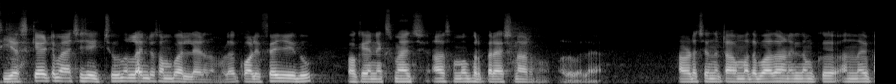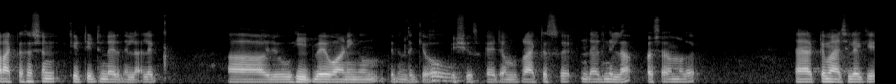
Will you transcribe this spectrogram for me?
സി എസ് കെ ആയിട്ട് മാച്ച് ജയിച്ചു എന്നുള്ള എന്റെ സംഭവം അല്ലായിരുന്നു. നമ്മൾ ക്വാളിഫൈ ചെയ്തു. ഓക്കെ നെക്സ്റ്റ് മാച്ച് ആ സംഭവം പ്രിപ്പറേഷൻ ആയിരുന്നു. അതുപോലെ അവിടെ ചെന്നിട്ട് അഹമ്മദാബാദ് ആണെങ്കിൽ നമുക്ക് അന്ന് പ്രാക്ടീസ് സെഷൻ കിട്ടിയിട്ടുണ്ടായിരുന്നില്ല. ലൈക്ക് ഒരു ഹീറ്റ് വേവ് വാണിങ്ങും പിന്നെ എന്തൊക്കെയോ ഇഷ്യൂസ് ഒക്കെ ആയിട്ട് നമ്മൾ പ്രാക്ടീസ് ഉണ്ടായിരുന്നില്ല. പക്ഷേ നമ്മൾ ഡയറക്റ്റ് മാച്ചിലേക്ക്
